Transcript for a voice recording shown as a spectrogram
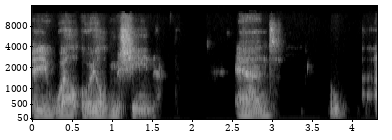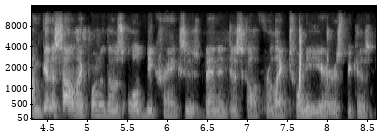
a well-oiled machine. And i'm going to sound like one of those old b cranks who's been in disc golf for like 20 years because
